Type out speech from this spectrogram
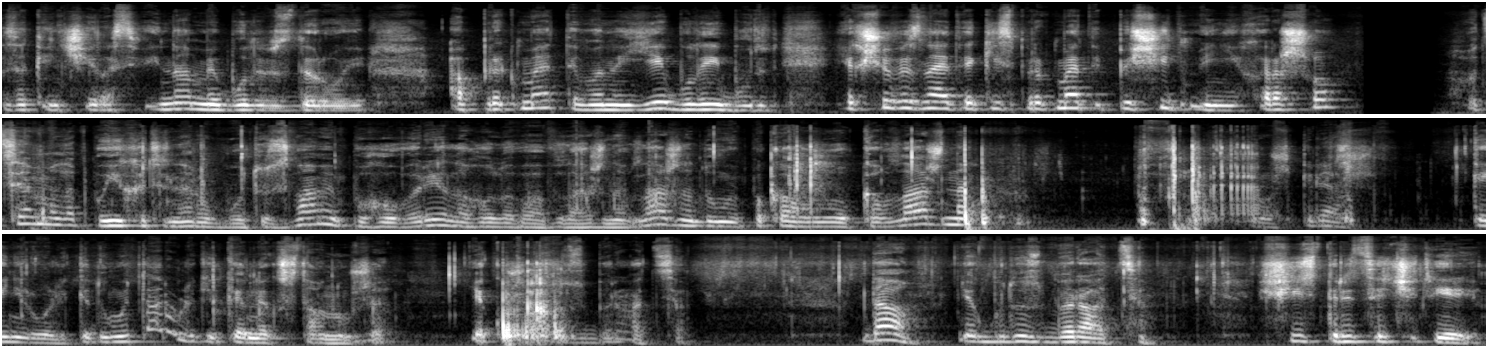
закінчилась війна, ми були б здорові. А прикмети вони є, були і будуть. Якщо ви знаєте якісь прикмети, пишіть мені, хорошо? Оце мала поїхати на роботу. З вами поговорила, голова влажна. Влажна, думаю, поки головка влажна. Трошки ляж. Кинь ролики. Думаю, та ролики кинь, як встану вже. Як уже буду збиратися. Да, як буду збиратися. 6.34.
